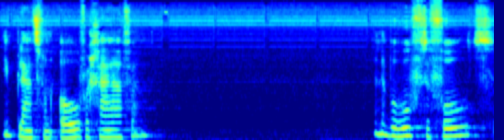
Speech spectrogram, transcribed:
in plaats van overgave. En de behoefte voelt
